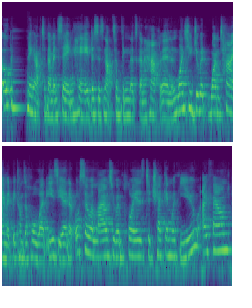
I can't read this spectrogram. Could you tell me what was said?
opening up to them and saying, hey, this is not something that's going to happen. And once you do it one time, it becomes a whole lot easier. And it also allows your employers to check in with you. I found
